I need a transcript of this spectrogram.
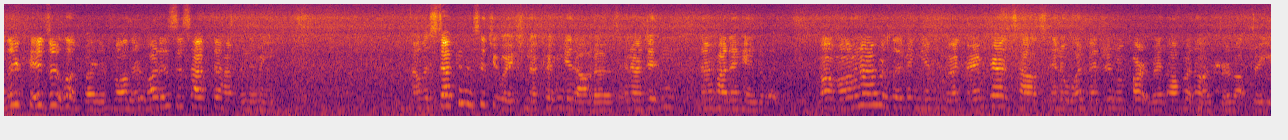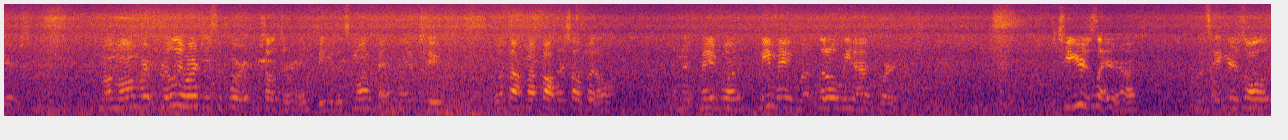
Other kids are loved by their father. Why does this have to happen to me? I was stuck in a situation I couldn't get out of, and I didn't know how to handle it. My mom and I were living in my grandparents' house in a one-bedroom apartment off and on for about three years. My mom worked really hard to support, shelter, and feed a small family of two without my father's help at all. And it made what we made what little we had work. Two years later, I was eight years old,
